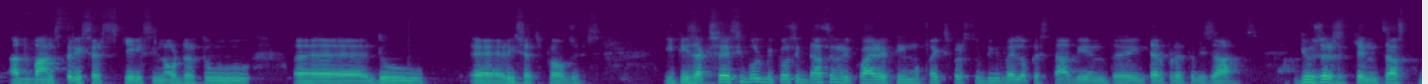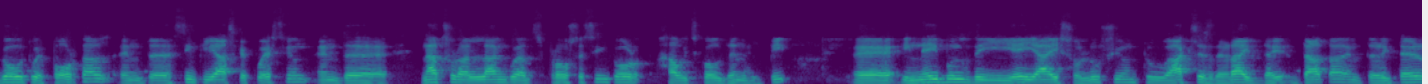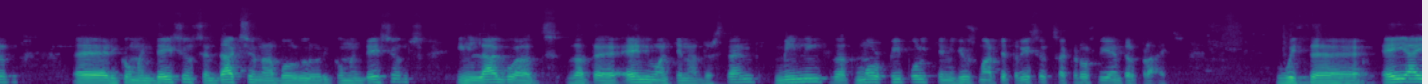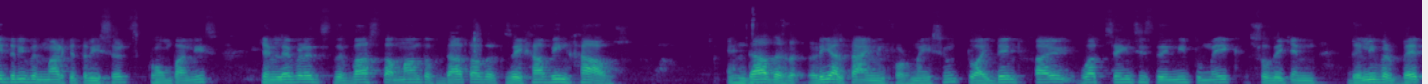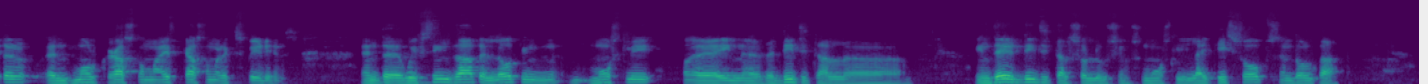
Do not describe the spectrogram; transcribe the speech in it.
advanced research skills in order to uh, do uh, research projects. It is accessible because it doesn't require a team of experts to develop a study and uh, interpret results. Users can just go to a portal and uh, simply ask a question and natural language processing, or how it's called NLP, uh, enable the AI solution to access the right data and return uh, recommendations and actionable recommendations in language that uh, anyone can understand, meaning that more people can use market research across the enterprise. With uh, AI-driven market research, companies can leverage the vast amount of data that they have in-house and other real-time information to identify what changes they need to make so they can deliver better and more customized customer experience. And uh, we've seen that a lot in mostly uh, in uh, the digital, uh, in their digital solutions mostly, like e-shops and all that.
